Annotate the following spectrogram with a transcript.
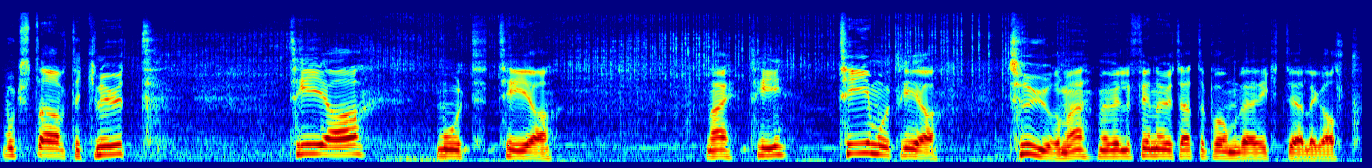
Bokstav til Knut. Tria mot tria. Nei, tri. Ti mot tria. Tror vi. Vi vil finne ut etterpå om det er riktig eller galt.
